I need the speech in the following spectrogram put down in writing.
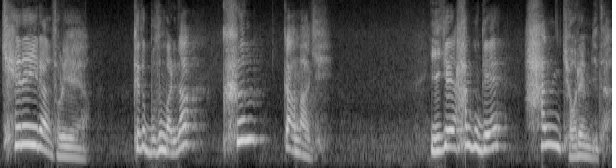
케레이라는 소리예요. 그래서 무슨 말이다? 큰 까마귀. 이게 한국의 한결애입니다.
